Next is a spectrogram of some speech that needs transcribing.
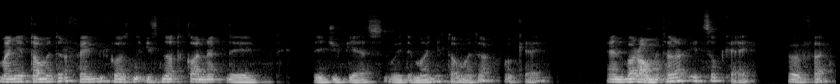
Magnetometer failed because it's not connect the the GPS with the magnetometer. Okay. And barometer it's okay. Perfect.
